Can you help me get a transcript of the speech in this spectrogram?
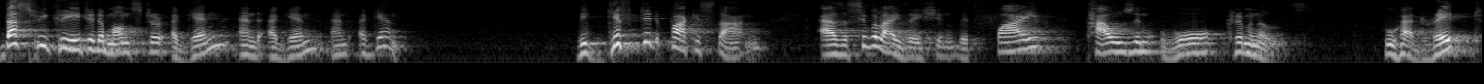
Thus, we created a monster again and again and again. We gifted Pakistan as a civilization with 5,000 war criminals who had raped,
